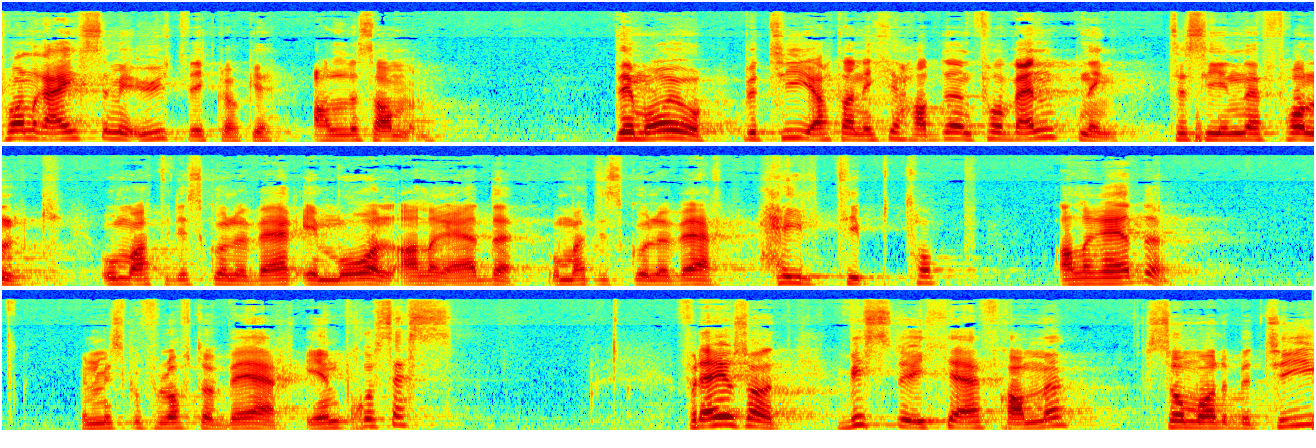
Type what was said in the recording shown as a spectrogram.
på en reise vi utvikler oss alle sammen. Det må jo bety at han ikke hadde en forventning til sine folk om at de skulle være i mål allerede, om at de skulle være helt tipp topp allerede. Men vi skulle få lov til å være i en prosess. For det er jo sånn at Hvis du ikke er framme, så må det bety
